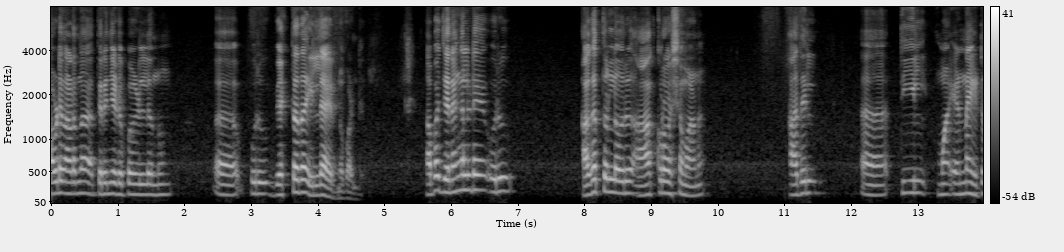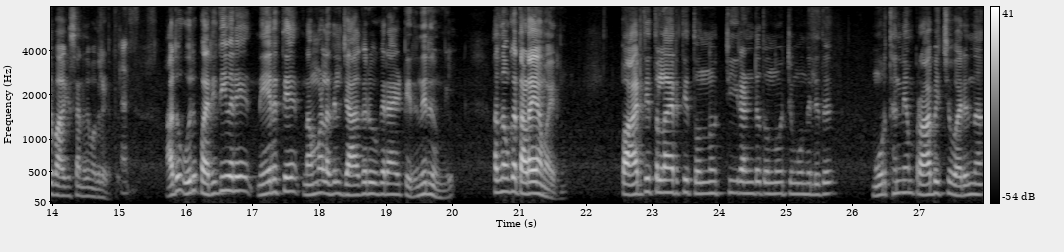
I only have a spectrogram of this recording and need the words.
അവിടെ നടന്ന തിരഞ്ഞെടുപ്പുകളിലൊന്നും ഒരു വ്യക്തത ഇല്ലായിരുന്നു പണ്ട്. അപ്പോൾ ജനങ്ങളുടെ ഒരു അകത്തുള്ള ഒരു ആക്രോശമാണ് അതിൽ തീയിൽ എണ്ണയിട്ട് പാകിസ്ഥാൻ അത് മുതലെടുത്തു. അത്. ഒരു പരിധിവരെ നേരത്തെ നമ്മൾ അതിൽ ജാഗരൂകരായിട്ടിരുന്നിരുന്നെങ്കിൽ അത് നമുക്ക് തടയാമായിരുന്നു. ഇപ്പോൾ ആയിരത്തി തൊള്ളായിരത്തി തൊണ്ണൂറ്റി രണ്ട് തൊണ്ണൂറ്റി മൂന്നിൽ ഇത് മൂർധന്യം പ്രാപിച്ചു വരുന്ന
